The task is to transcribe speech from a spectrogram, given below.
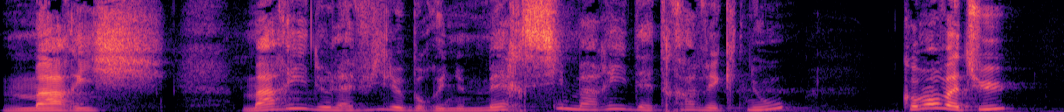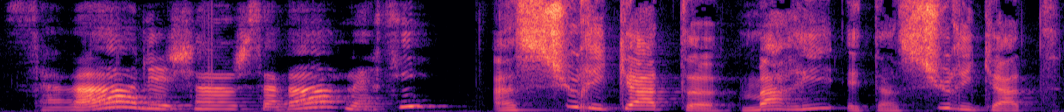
Marie. Marie de la Ville Brune. Merci Marie d'être avec nous. Comment vas-tu? Ça va, l'échange, ça va, merci. Un suricate. Marie est un suricate.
